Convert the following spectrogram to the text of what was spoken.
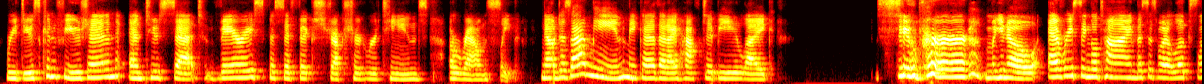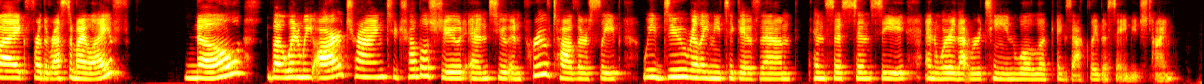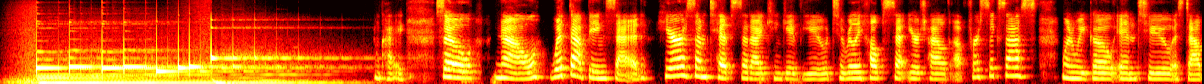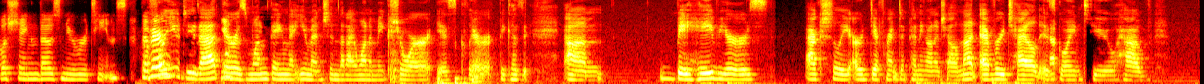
reduce confusion and to set very specific structured routines around sleep. Now, does that mean, Mika, that I have to be like super, you know, every single time this is what it looks like for the rest of my life? No, but when we are trying to troubleshoot and to improve toddler sleep, we do really need to give them consistency and where that routine will look exactly the same each time. Okay, so now with that being said, here are some tips that I can give you to really help set your child up for success when we go into establishing those new routines. The Before very, you do that, yeah. there is one thing that you mentioned that I want to make sure is clear because um, behaviors actually are different depending on a child. Not every child is going to have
